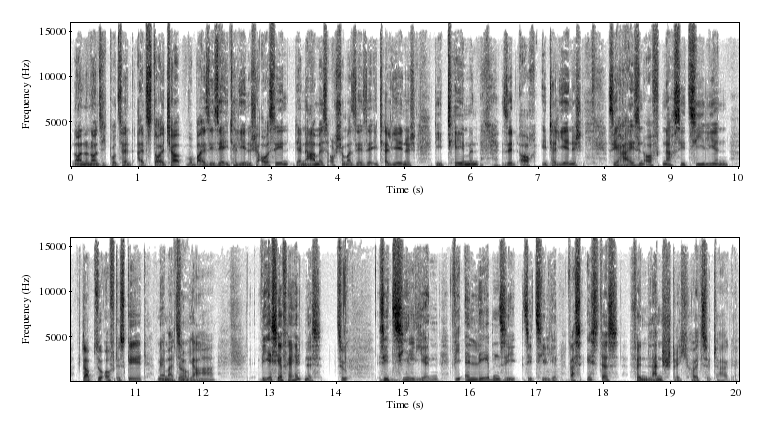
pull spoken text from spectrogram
99 Prozent als Deutscher, wobei sie sehr italienisch aussehen. Der Name ist auch schon mal sehr, sehr italienisch. Die Themen sind auch italienisch. Sie reisen oft nach Sizilien. Ich glaube, so oft es geht, mehrmals ja. im Jahr. Wie ist Ihr Verhältnis zu Sizilien? Wie erleben Sie Sizilien? Was ist das für ein Landstrich heutzutage?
